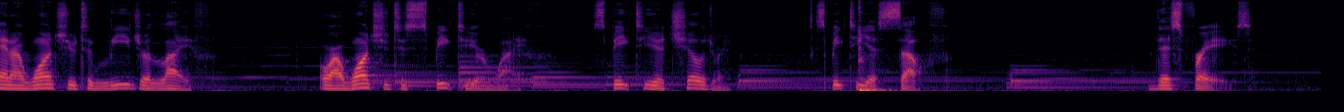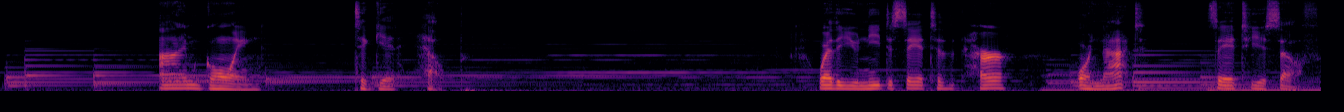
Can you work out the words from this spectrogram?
And I want you to lead your life, or I want you to speak to your wife, speak to your children, speak to yourself. This phrase I'm going to get help. Whether you need to say it to her or not, say it to yourself.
